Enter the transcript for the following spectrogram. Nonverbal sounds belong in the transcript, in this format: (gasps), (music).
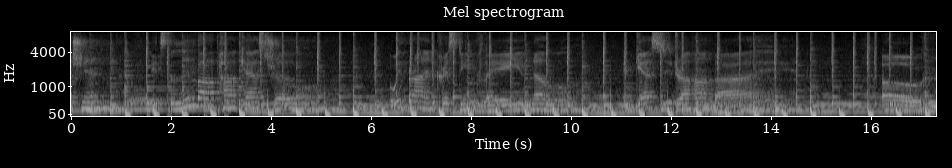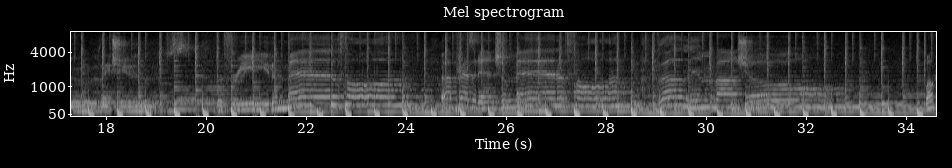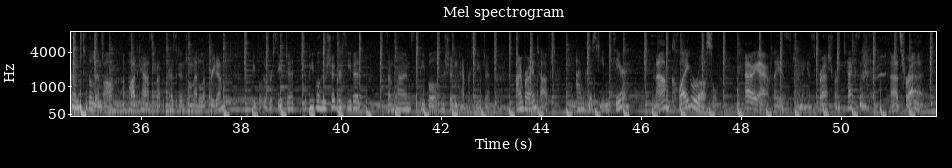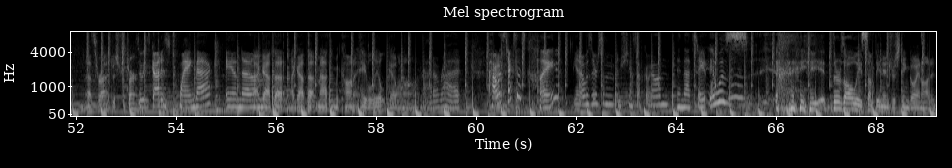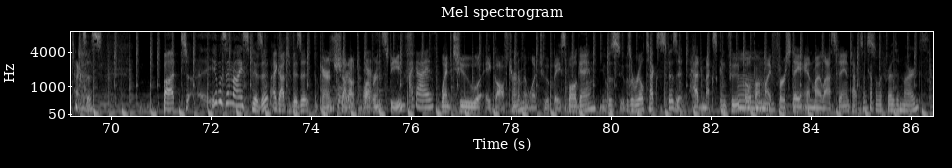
rushing. It's the Limbaugh Podcast Show with Brian, Christine, Clay, you know. And guess who drop on by? Welcome to The Limbaugh, a podcast about the Presidential Medal of Freedom, the people who've received it, the people who should receive it, and sometimes the people who shouldn't have received it. I'm Brian Tuft. I'm Christine Sear. And I'm Clay Russell. Oh yeah. Clay is joining us fresh from Texas. (laughs) That's right. That's right. Just returned. So he's got his twang back, and um, I got that. I got that Matthew McConaughey lilt going on. How was Texas, Clay? You know, was there some interesting stuff going on in that state? It was. (laughs) there's always something interesting going on in Texas. But uh, it was a nice visit. I got to visit the parents. Sure, Shout out to Barbara yes. and Steve. Hi guys. Went to a golf tournament. Went to a baseball game. It was it was a real Texas visit. Had Mexican food both on my first day and my last day in Texas. A couple of frozen margs.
